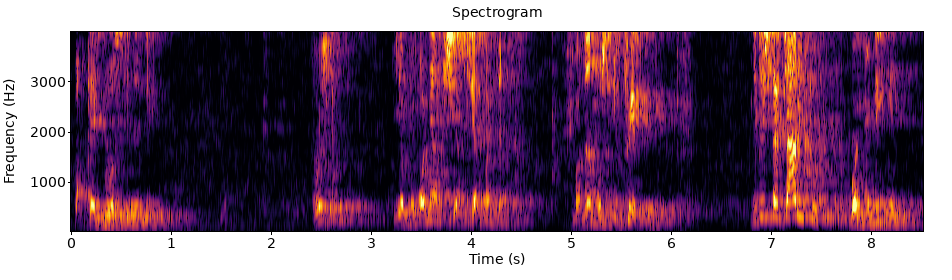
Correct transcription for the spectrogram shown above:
pakai gloves ini nih Terus ya pokoknya siap-siap aja. Badan mesti fit. Jadi saya cari tuh baju dingin.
